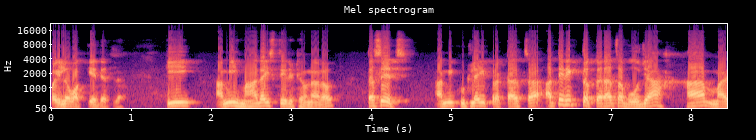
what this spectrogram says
पहिलं वाक्य आहे त्यातलं. की आम्ही महागाई स्थिर ठेवणार आहोत तसेच आम्ही कुठल्याही प्रकारचा अतिरिक्त कराचा बोजा हा मा-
